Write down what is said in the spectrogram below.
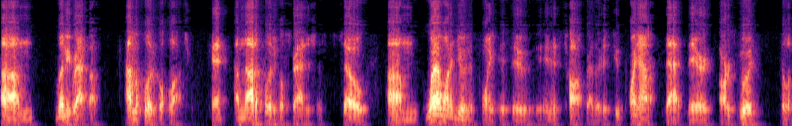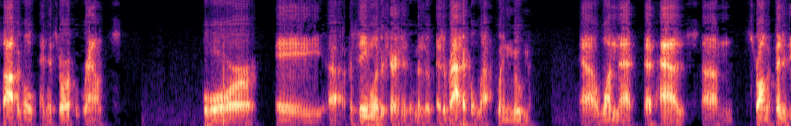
um, let me wrap up. I'm a political philosopher. Okay, I'm not a political strategist. So um, what I want to do in this point is to, in this talk rather, is to point out that there are good philosophical and historical grounds for a uh, for seeing libertarianism as a, as a radical left-wing movement, uh, one that that has um, strong affinities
